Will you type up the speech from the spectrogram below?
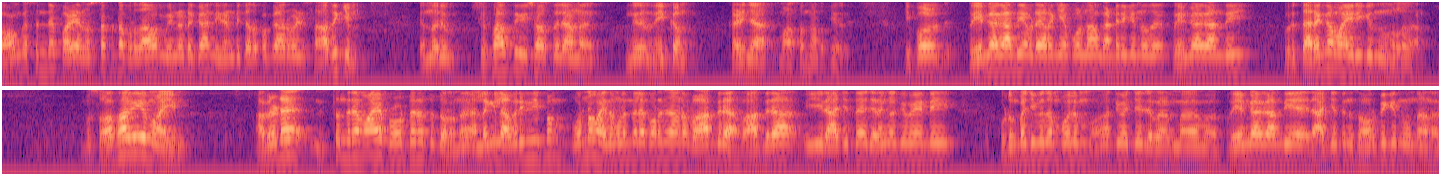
കോൺഗ്രസിന്റെ പഴയ നഷ്ടപ്പെട്ട പ്രതാപം വീണ്ടെടുക്കാൻ ഈ രണ്ട് ചെറുപ്പക്കാർ വഴി സാധിക്കും എന്നൊരു ശുഭാപ്തി വിശ്വാസത്തിലാണ് ഇങ്ങനൊരു നീക്കം കഴിഞ്ഞ മാസം നടത്തിയത്. ഇപ്പോൾ പ്രിയങ്ക ഗാന്ധി അവിടെ ഇറങ്ങിയപ്പോൾ നാം കണ്ടിരിക്കുന്നത് പ്രിയങ്ക ഗാന്ധി ഒരു തരംഗമായിരിക്കുന്നു എന്നുള്ളതാണ്. അപ്പോൾ സ്വാഭാവികമായും അവരുടെ നിസ്തന്ത്രമായ പ്രവർത്തനത്തെ തുടർന്ന് അല്ലെങ്കിൽ അവരിനിയിപ്പം പൂർണമായി നമ്മൾ ഇന്നലെ പറഞ്ഞതാണ് വാദ്ര വാദ്ര ഈ രാജ്യത്തെ ജനങ്ങൾക്ക് വേണ്ടി കുടുംബജീവിതം പോലും മാറ്റിവെച്ച് പ്രിയങ്ക ഗാന്ധിയെ രാജ്യത്തിന് സമർപ്പിക്കുന്നു എന്നാണ്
